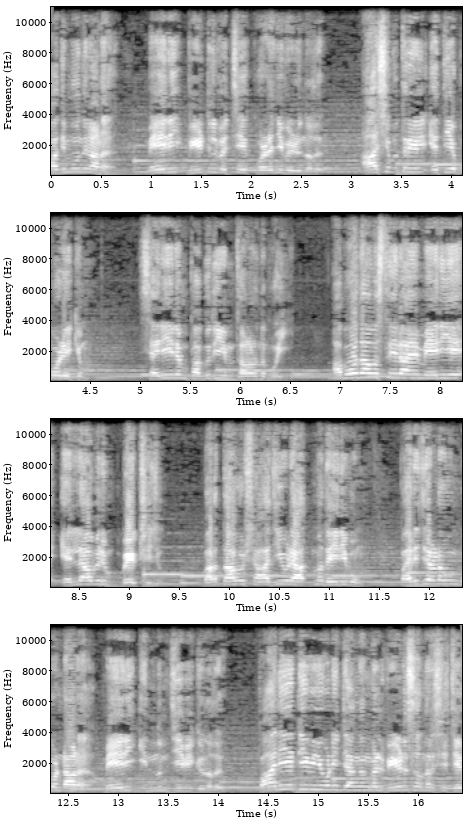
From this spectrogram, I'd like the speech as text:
പതിമൂന്നിനാണ് മേരി വീട്ടിൽ വെച്ച് കുഴഞ്ഞു വീഴുന്നത്. ആശുപത്രിയിൽ എത്തിയപ്പോഴേക്കും ശരീരം പകുതിയും തളർന്നുപോയി. അബോധാവസ്ഥയിലായ മേരിയെ എല്ലാവരും ഉപേക്ഷിച്ചു. ഭർത്താവ് ഷാജിയുടെ ആത്മധൈര്യവും പരിചരണവും കൊണ്ടാണ് മേരി ഇന്നും ജീവിക്കുന്നത്. പാലിയേറ്റീവ് യൂണിറ്റ് അംഗങ്ങൾ വീട് സന്ദർശിച്ച്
